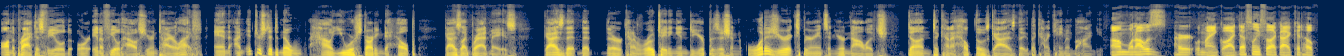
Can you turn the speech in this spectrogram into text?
on the practice field or in a field house your entire life. And I'm interested to know how you were starting to help guys like Brad Mays, guys that, that, that are kind of rotating into your position. What is your experience and your knowledge done to kind of help those guys that, that kind of came in behind you? Um, when I was hurt with my ankle, I definitely feel like I could help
